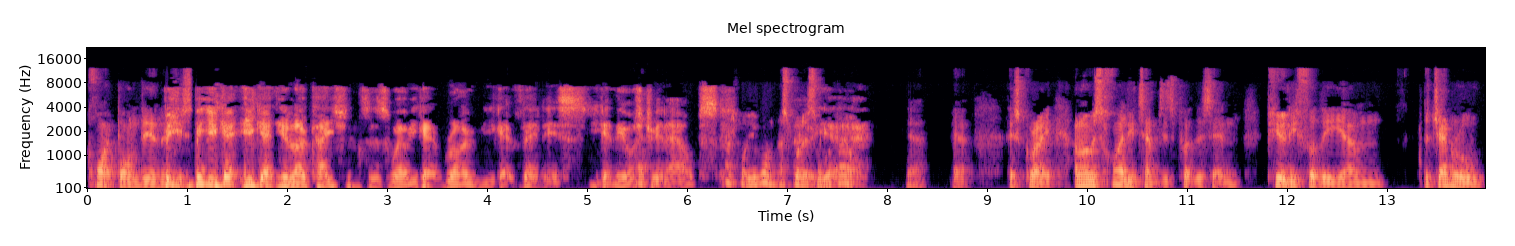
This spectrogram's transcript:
quite Bondian. But you, but you get you get your locations as well. You get Rome, you get Venice, you get the Austrian Alps. That's what you want. That's what it's Uh, all yeah. about. Yeah, yeah, it's great. And I was highly tempted to put this in purely for the um the general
